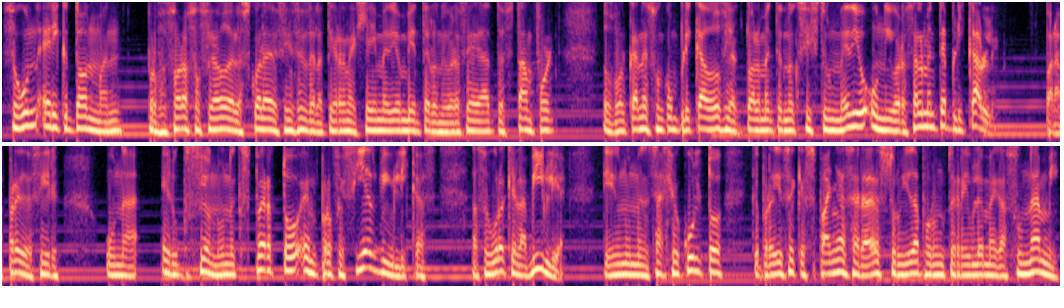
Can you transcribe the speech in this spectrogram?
Según Eric Donman, profesor asociado de la Escuela de Ciencias de la Tierra, Energía y Medio Ambiente de la Universidad de Stanford, los volcanes son complicados y actualmente no existe un medio universalmente aplicable para predecir una erupción. Un experto en profecías bíblicas asegura que la Biblia tiene un mensaje oculto que predice que España será destruida por un terrible mega tsunami.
